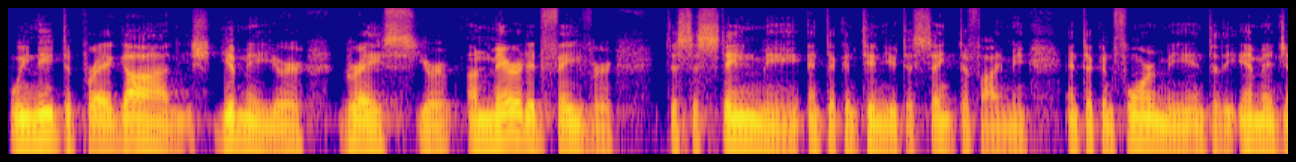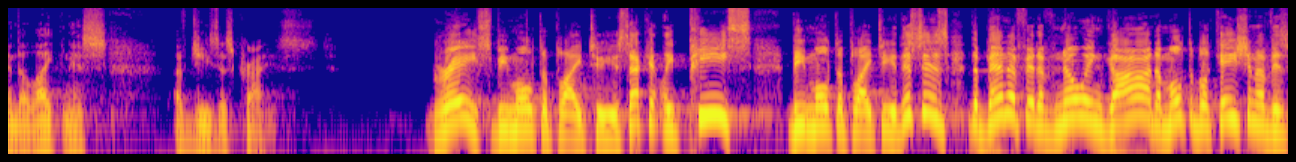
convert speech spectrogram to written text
we need to pray, God, give me your grace, your unmerited favor to sustain me and to continue to sanctify me and to conform me into the image and the likeness of Jesus Christ. Grace be multiplied to you. Secondly, peace be multiplied to you. This is the benefit of knowing God, a multiplication of His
